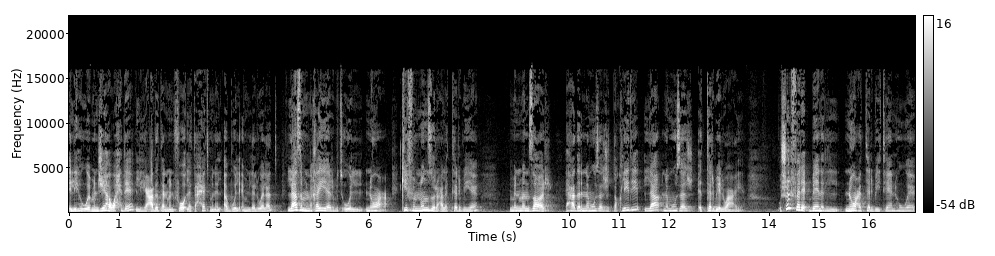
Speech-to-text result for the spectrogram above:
اللي هو من جهة واحدة اللي هي عادة من فوق لتحت من الأب والأم للولد. لازم نغير بتقول نوع كيف بننظر على التربية من منظار هذا النموذج التقليدي لنموذج التربية الواعية. وشو الفرق بين النوع التربيتين؟ هو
